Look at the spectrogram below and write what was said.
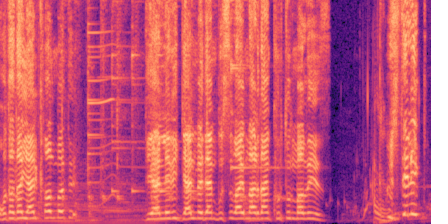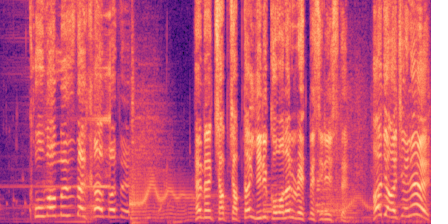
Odada yer kalmadı. Diğerleri gelmeden bu slime'lardan kurtulmalıyız. Üstelik kovamız da kalmadı. Hemen çapçaptan yeni kovalar üretmesini iste. Hadi acele et.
